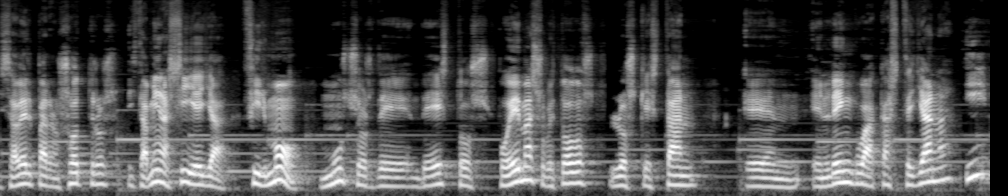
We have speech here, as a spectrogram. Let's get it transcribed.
Isabel para nosotros, y también así ella firmó muchos de, estos poemas, sobre todo los que están en, en lengua castellana, y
